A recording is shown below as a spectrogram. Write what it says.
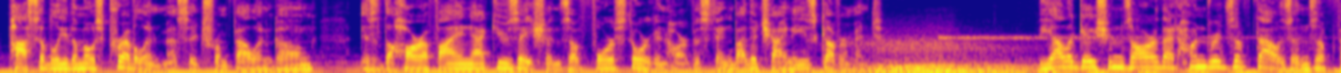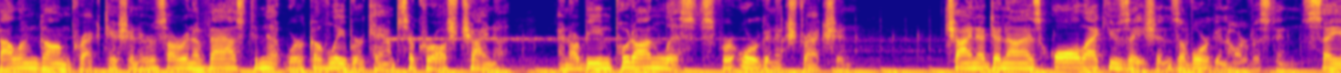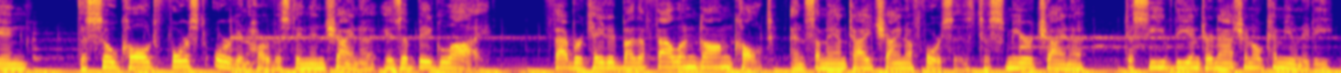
Possibly the most prevalent message from Falun Gong is the horrifying accusations of forced organ harvesting by the Chinese government. The allegations are that hundreds of thousands of Falun Gong practitioners are in a vast network of labor camps across China and are being put on lists for organ extraction. China denies all accusations of organ harvesting, saying, The so called forced organ harvesting in China is a big lie, fabricated by the Falun Gong cult and some anti China forces to smear China, deceive the international community,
